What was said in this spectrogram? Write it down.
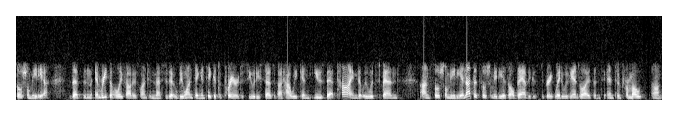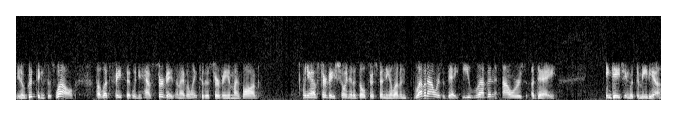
social media. That and read the Holy Father's Lenten message. That would be one thing, and take it to prayer to see what he says about how we can use that time that we would spend on social media. Not that social media is all bad, because it's a great way to evangelize and to, and to promote um, you know good things as well. But let's face it, when you have surveys, and I have a link to this survey in my blog, when you have surveys showing that adults are spending 11, 11 hours a day, 11 hours a day engaging with the media,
